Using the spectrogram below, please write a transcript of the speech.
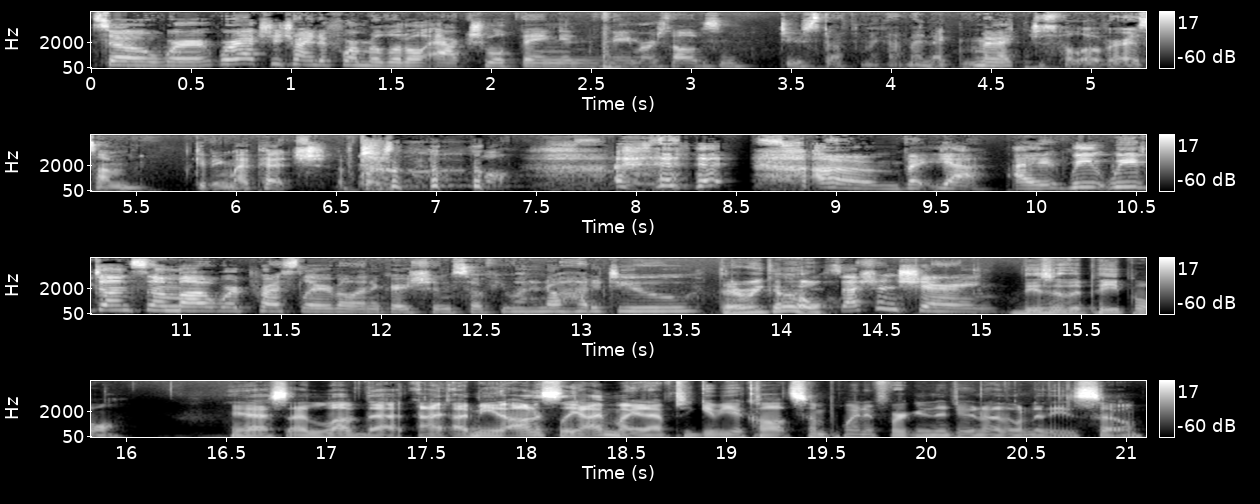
So we're we're actually trying to form a little actual thing and name ourselves and do stuff. Oh my god, my neck my neck just fell over as I'm giving my pitch. Of course, I'm not. Well, um, but yeah, I we we've done some uh, WordPress Laravel integration. So if you want to know how to do There we go. session sharing, These are the people. Yes, I love that. I, I mean, honestly, I might have to give you a call at some point if we're going to do another one of these. So,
